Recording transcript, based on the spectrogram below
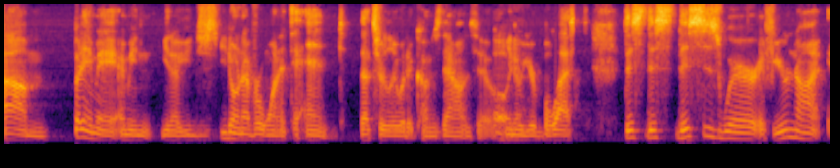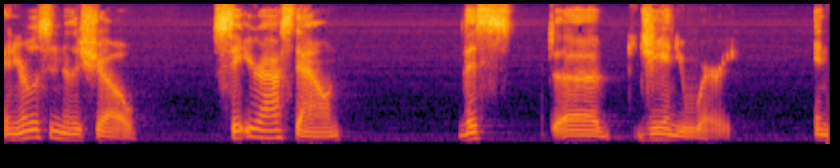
Um, but anyway, I mean, you know, you just you don't ever want it to end. That's really what it comes down to. Oh, you know, yeah. you're blessed. This this this is where if you're not and you're listening to this show, sit your ass down. This uh, January, in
